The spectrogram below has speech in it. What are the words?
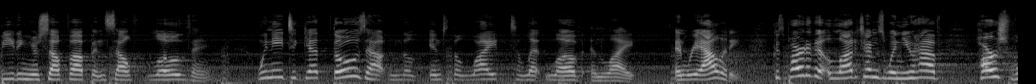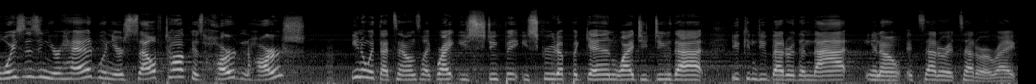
beating yourself up and self loathing. We need to get those out in the, into the light to let love and light and reality. Because part of it, a lot of times when you have harsh voices in your head, when your self talk is hard and harsh, you know what that sounds like, right? You stupid, you screwed up again, why'd you do that? You can do better than that, you know, et cetera, et cetera, right?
